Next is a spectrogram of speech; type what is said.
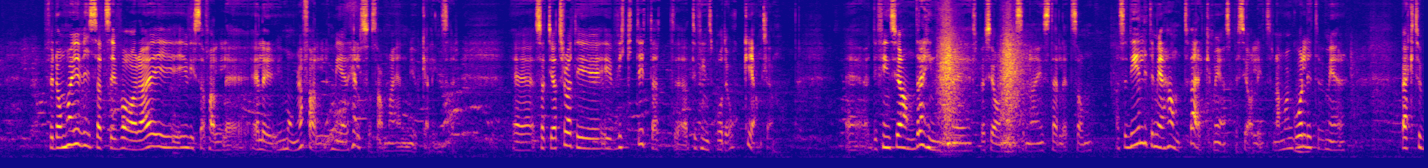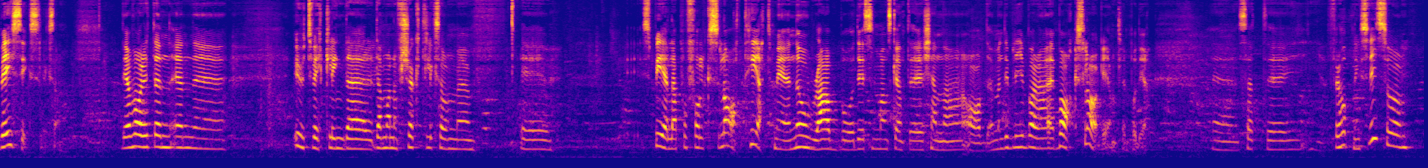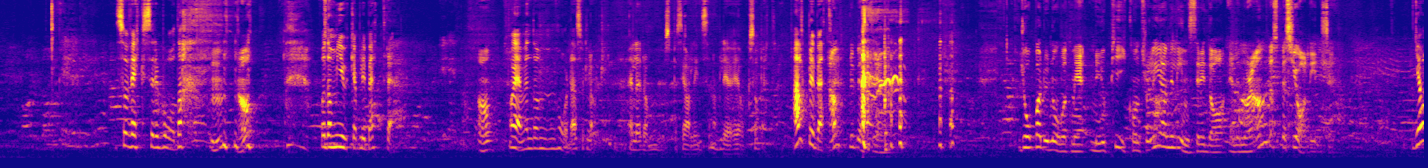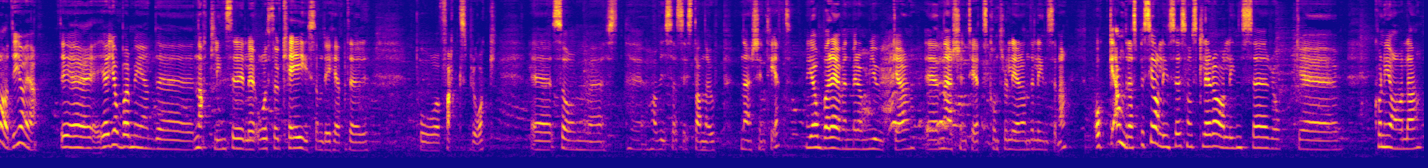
För de har ju visat sig vara i, i vissa fall, eller i många fall, mer hälsosamma än mjuka linser. Eh, så jag tror att det är viktigt att, att det finns både och egentligen. Eh, det finns ju andra hinder med speciallinserna istället som Alltså det är lite mer hantverk med speciallinserna. Man går lite mer back to basics liksom. Det har varit en, en uh, utveckling där, där man har försökt liksom uh, uh, spela på folks lathet med no rub och det, man ska inte känna av det. Men det blir bara bakslag egentligen på det. Så att förhoppningsvis så så växer det båda. Mm, ja. och de mjuka blir bättre. Ja. Och även de hårda såklart. Eller de speciallinserna blir också bättre. Allt blir bättre. Allt blir bättre. Jobbar du något med myopikontrollerande linser idag eller några andra speciallinser? Ja, det gör jag. Det, jag jobbar med eh, nattlinser eller ortho-K som det heter på fackspråk. Eh, som eh, eh, har visat sig stanna upp närsynthet. Jag jobbar även med de mjuka eh, närsynthetskontrollerande linserna. Och andra speciallinser som sklerallinser och eh, korneala,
